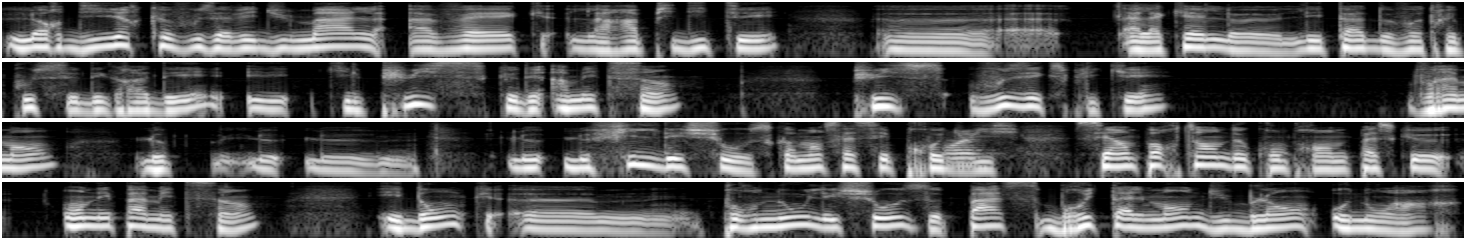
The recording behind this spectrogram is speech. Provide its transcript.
leur dire que vous avez du mal avec la rapidité euh, à laquelle euh, l'état de votre épouse s'est dégradé et qu'il puisse, que des- un médecin puisse vous expliquer vraiment le, le, le, le, le fil des choses, comment ça s'est produit. C'est important de comprendre parce que on n'est pas médecin. Et donc, euh, pour nous, les choses passent brutalement du blanc au noir.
